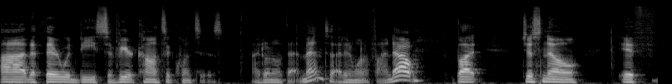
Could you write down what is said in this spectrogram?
uh, that there would be severe consequences. I don't know what that meant. I didn't want to find out, but just know if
